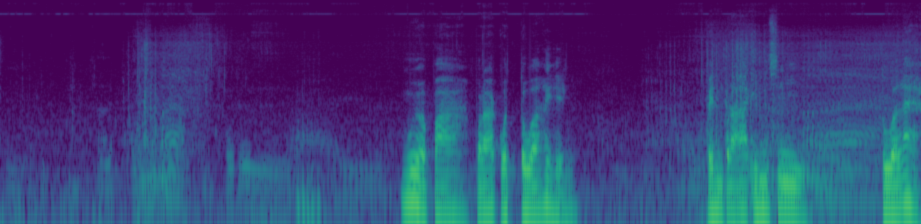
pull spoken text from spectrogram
ซีขาแล้วเอาที่หน้าโอ้โหลาย เมื่อปลาปรากฏตัวให้เห็น เป็นปลาอินทรีตัวแรก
